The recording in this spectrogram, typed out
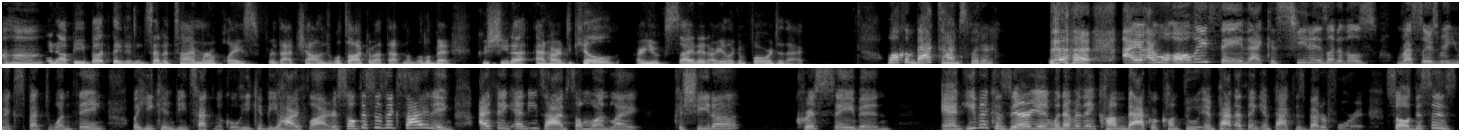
Mhm. may not be, but they didn't set a time or a place for that challenge. We'll talk about that in a little bit. Kushida at Hard to Kill. Are you excited? Are you looking forward to that? Welcome back, Time Splitter. I, I will always say that Kushida is one of those wrestlers where you expect one thing, but he can be technical. He can be high flyer. So this is exciting. I think anytime someone like Kushida, Chris Sabin, and even Kazarian, whenever they come back or come through Impact, I think Impact is better for it. So this is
